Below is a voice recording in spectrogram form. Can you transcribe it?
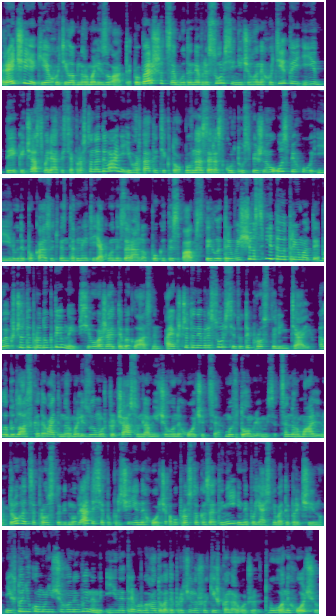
Речі, які я хотіла б нормалізувати. По-перше, це бути не в ресурсі, нічого не хотіти і деякий час валятися просто на дивані і гортати TikTok. Бо в нас зараз культ успішного успіху, і люди показують в інтернеті, як вони за ранок, поки ти спав, встигли три вищі освіти отримати. Бо якщо ти продуктивний, всі вважають тебе класним. А якщо ти не в ресурсі, то ти просто лінтяй. Але, будь ласка, давайте нормалізуємо, що часом нам нічого не хочеться. Ми втомлюємося, це нормально. Друге, це просто відмовлятися по причині не хочу, або просто казати ні і не пояснювати причину. Ніхто нікому нічого не винен, і не треба вигадувати причину, що кішка народжує. Твого не хочу,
